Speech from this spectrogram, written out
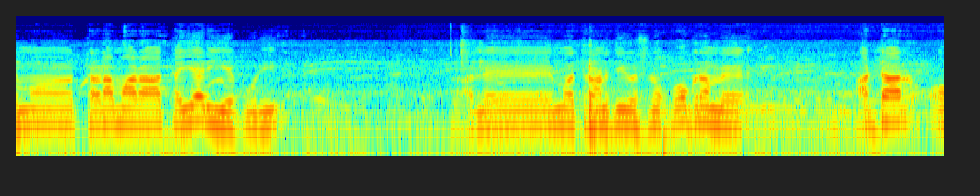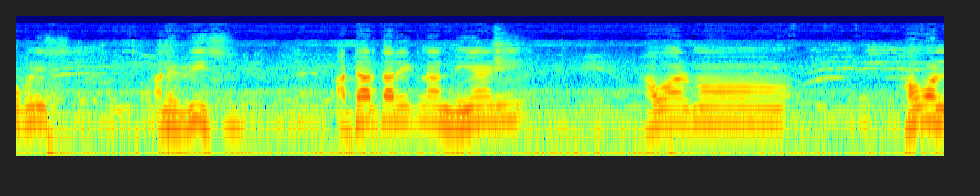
એમાં તડામારા તૈયારી છે પૂરી. અને એમાં ત્રણ દિવસનો પ્રોગ્રામ એ અઢાર, ઓગણીસ અને વીસ. અઢાર તારીખના નિયાણી હવારમાં હવન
